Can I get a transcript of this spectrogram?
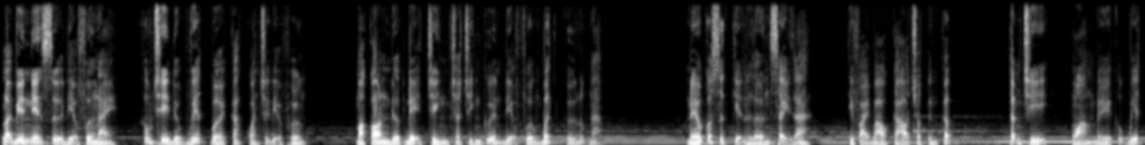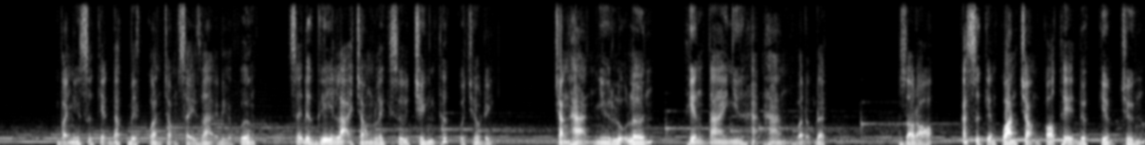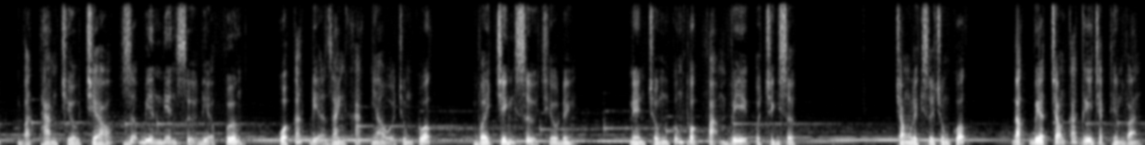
Loại biên niên sử địa phương này không chỉ được viết bởi các quan chức địa phương, mà còn được đệ trình cho chính quyền địa phương bất cứ lúc nào. Nếu có sự kiện lớn xảy ra, thì phải báo cáo cho từng cấp. Thậm chí, hoàng đế cũng biết. Và những sự kiện đặc biệt quan trọng xảy ra ở địa phương sẽ được ghi lại trong lịch sử chính thức của triều đình. Chẳng hạn như lũ lớn, thiên tai như hạn hán và động đất. Do đó, các sự kiện quan trọng có thể được kiểm chứng và tham chiếu chéo giữa biên niên sử địa phương của các địa danh khác nhau ở Trung Quốc với chính sử triều đình, nên chúng cũng thuộc phạm vi của chính sử. Trong lịch sử Trung Quốc, đặc biệt trong các ghi chép thiên văn,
